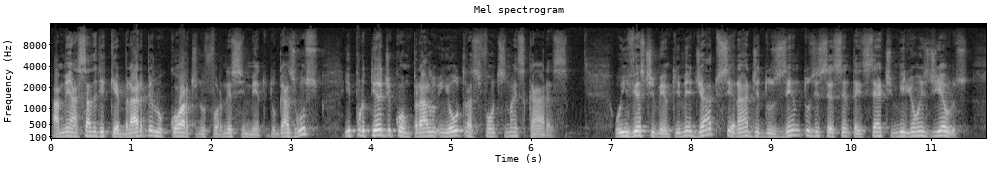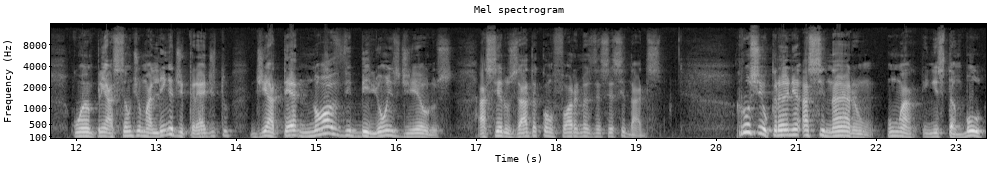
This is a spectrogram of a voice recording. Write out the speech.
ameaçada de quebrar pelo corte no fornecimento do gás russo e por ter de comprá-lo em outras fontes mais caras. O investimento imediato será de 267 milhões de euros, com a ampliação de uma linha de crédito de até 9 bilhões de euros, a ser usada conforme as necessidades. Rússia e Ucrânia assinaram uma, em Istambul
